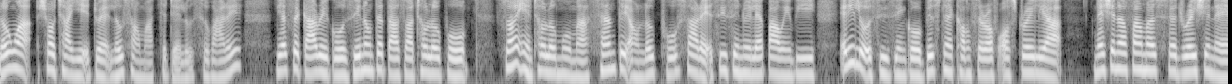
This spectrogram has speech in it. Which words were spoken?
လုံးဝရှော့ချရေးအတွက်လှုံ့ဆော်မှာဖြစ်တယ်လို့ဆိုပါတယ်။လျှက်စစ်ကားတွေကိုဈေးနှုန်းသက်သာစွာထုတ်လုပ်ဖို့စွမ်းအင်ထုတ်လုပ်မှုမှာဆန်းသစ်အောင်လုပ်ဖို့စတဲ့အစီအစဉ်တွေလည်းပါဝင်ပြီးအဲ့ဒီလိုအစီအစဉ်ကို Business Council of Australia National Farmers Federation နဲ့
